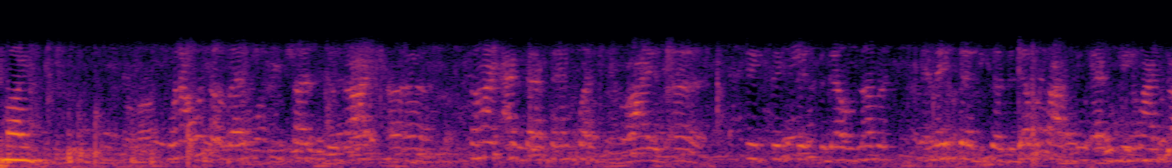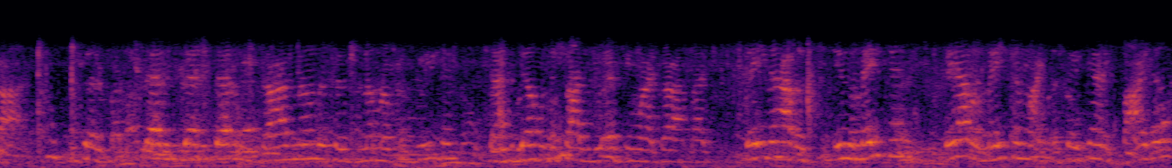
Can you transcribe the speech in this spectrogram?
Kamani. When I was Legacy Street Church, guy, uh, somebody asked that same question, why is, uh, six, six, six the devil's number? And they said because the devil tries to do everything like God. Because seven, seven, seven is God's number, because it's the number of completion, that the devil just tries to do everything like God. Like, they even have a, in the Mason, they have a Mason, like, a satanic Bible,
